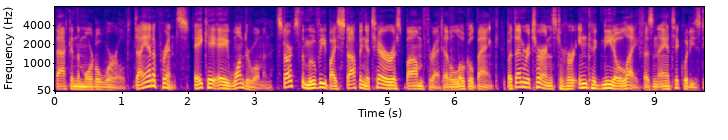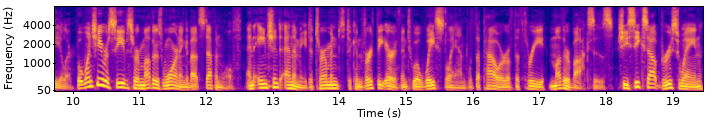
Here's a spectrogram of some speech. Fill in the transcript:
back in the mortal world. Diana Prince, aka Wonder Woman, starts the movie by stopping a terrorist bomb threat at a local bank, but then returns to her incognito life as an antiquities dealer. But when she receives her mother's warning about Steppenwolf, an ancient enemy determined to convert the Earth into a wasteland with the power of the three Mother Boxes, she seeks out Bruce Wayne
